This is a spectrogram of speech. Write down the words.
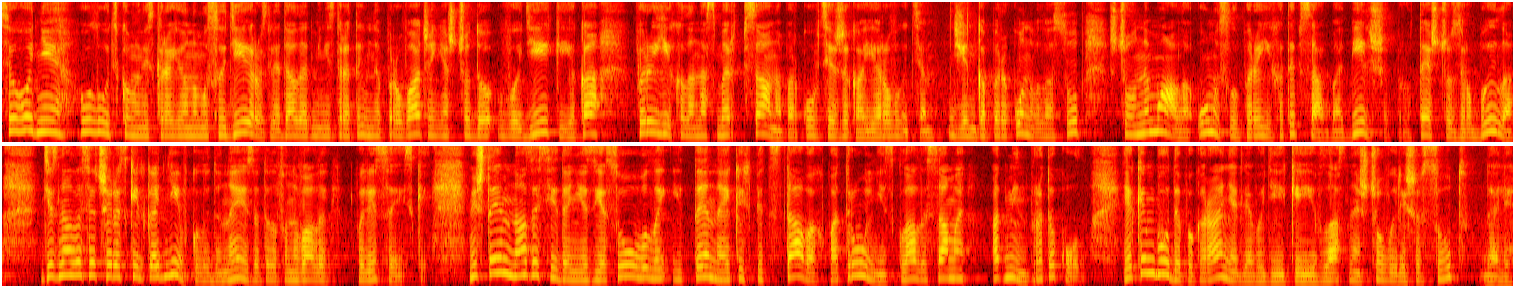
Сьогодні у Луцькому міськрайонному суді розглядали адміністративне провадження щодо водійки, яка переїхала на смерть пса на парковці ЖК Яровиця. Жінка переконувала суд, що не мала умислу переїхати пса, ба більше про те, що зробила, дізналася через кілька днів, коли до неї зателефонували поліцейські. Між тим на засіданні з'ясовували і те, на яких підставах патрульні склали саме адмінпротокол. Яким буде покарання для водійки і, власне, що вирішив суд далі?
